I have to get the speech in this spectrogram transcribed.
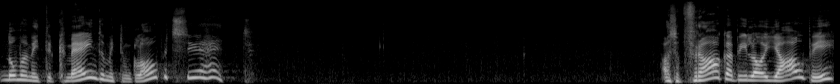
nur mit der Gemeinde und mit dem Glauben zu tun hat. Also die Frage, ob ich loyal bin,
